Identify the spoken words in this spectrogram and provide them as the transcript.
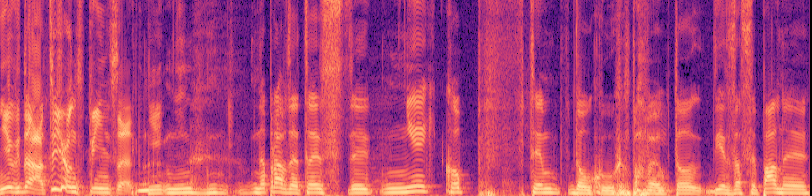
niech da, 1500! Nie, nie, naprawdę, to jest y, nie kop w tym dołku, Paweł. To jest zasypany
